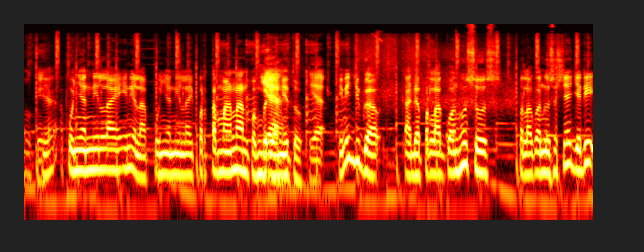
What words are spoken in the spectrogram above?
oke. ya punya nilai inilah punya nilai pertemanan pemberian Iya, itu iya. ini juga ada perlakuan khusus perlakuan khususnya jadi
